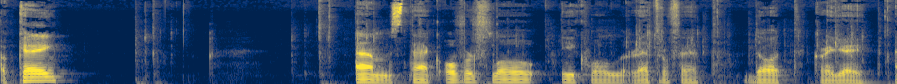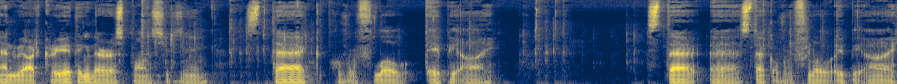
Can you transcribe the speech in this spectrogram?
Okay. M stack overflow equal retrofit dot create. And we are creating the response using stack overflow API stack uh, stack overflow API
